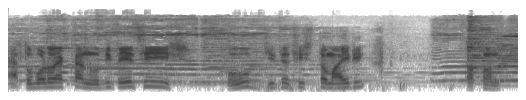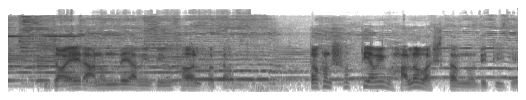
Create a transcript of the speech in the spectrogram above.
এত বড় একটা নদী পেয়েছিস। খুব জিতেছিস তো মাইরি। তখন জয়ের আনন্দে আমি বিহ্বল হতাম। তখন সত্যি আমি ভালোবাসতাম নদীটিকে।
